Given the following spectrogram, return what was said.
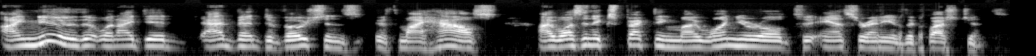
I knew that when I did Advent devotions with my house, I wasn't expecting my one year old to answer any of the questions.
